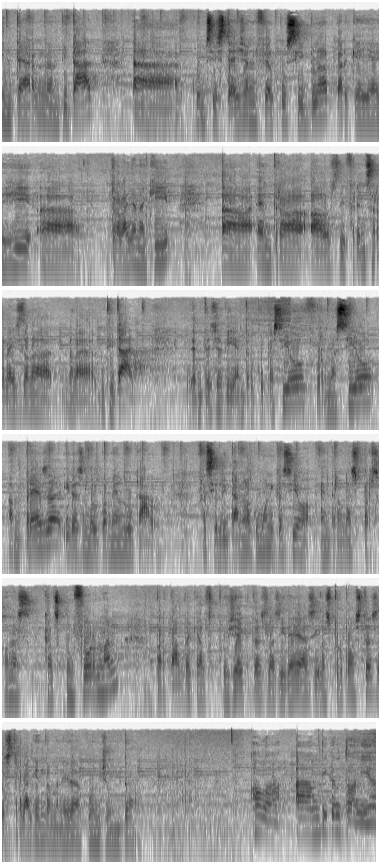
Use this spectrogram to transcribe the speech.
intern d'entitat eh, consisteix en fer el possible perquè hi hagi eh, treball en equip entre els diferents serveis de l'entitat, és a dir, entre ocupació, formació, empresa i desenvolupament local facilitant la comunicació entre les persones que els conformen per tal de que els projectes, les idees i les propostes es treballin de manera conjunta. Hola, em dic Antònia.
